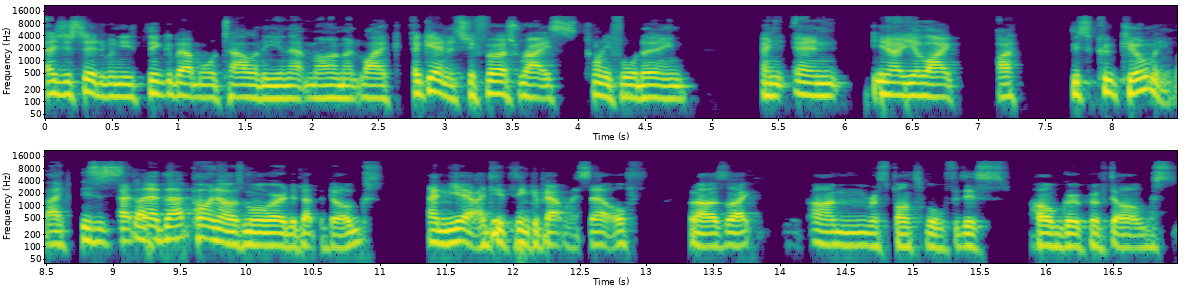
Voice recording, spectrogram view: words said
as you said, when you think about mortality in that moment? Like again, it's your first race, 2014, and and you know you're like, I this could kill me. Like this is at, like, at that point, I was more worried about the dogs and yeah, I did think about myself, but I was like, I'm responsible for this whole group of dogs.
